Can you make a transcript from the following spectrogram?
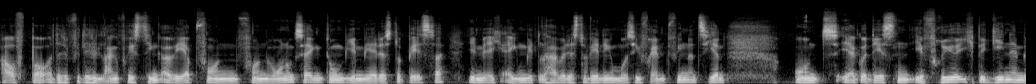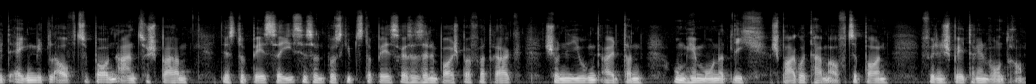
Aufbau oder für den langfristigen Erwerb von, von Wohnungseigentum. Je mehr, desto besser. Je mehr ich Eigenmittel habe, desto weniger muss ich fremdfinanzieren. Und ergo dessen, je früher ich beginne, mit Eigenmittel aufzubauen, anzusparen, desto besser ist es. Und was gibt es da Besseres als einen Bausparvertrag schon in Jugendaltern, um hier monatlich Sparguthaben aufzubauen für den späteren Wohntraum?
